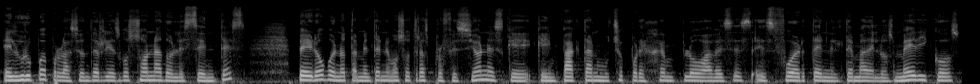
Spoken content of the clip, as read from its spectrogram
El grupo de población de riesgo son adolescentes, pero bueno, también tenemos otras profesiones que, impactan mucho. Por ejemplo, a veces es fuerte en el tema de los médicos,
